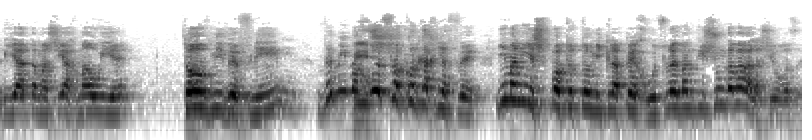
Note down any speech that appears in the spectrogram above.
ביאת המשיח, מה הוא יהיה? טוב מבפנים ומבחוץ לא כל כך יפה. אם אני אשפוט אותו מכלפי חוץ, לא הבנתי שום דבר על השיעור הזה.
